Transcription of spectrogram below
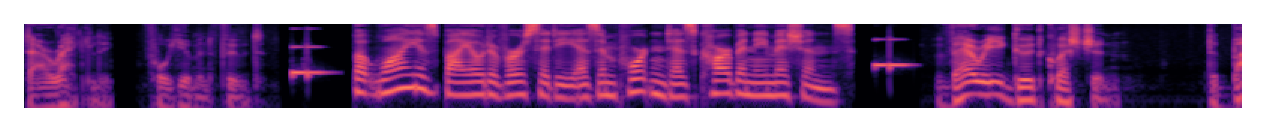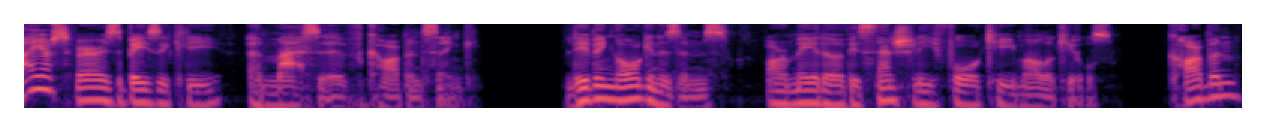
directly for human food. But why is biodiversity as important as carbon emissions? Very good question. The biosphere is basically a massive carbon sink. Living organisms are made of essentially four key molecules carbon,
